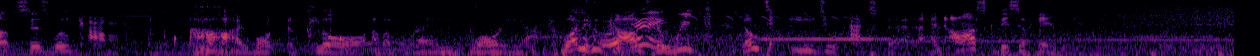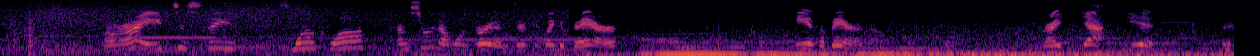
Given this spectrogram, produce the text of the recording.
answers will come. I want the claw of a brave warrior, one who guards the weak. Go to Egil Axebearer and ask this of him. Alright, just the small claw. I'm sure that won't hurt him since he's like a bear. He is a bear, though. Right? Yeah, he is.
